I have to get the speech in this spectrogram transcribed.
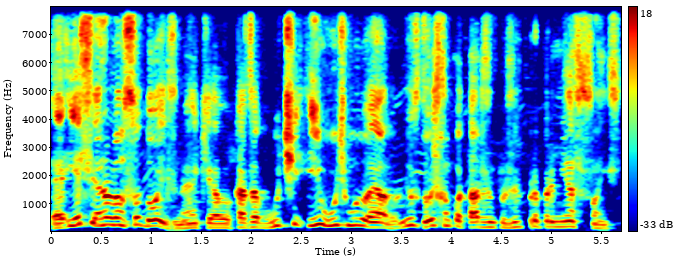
É, e esse ano lançou dois, né? Que é o Kazaguchi e o Último Duelo. E os dois são cotados, inclusive, para premiações.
